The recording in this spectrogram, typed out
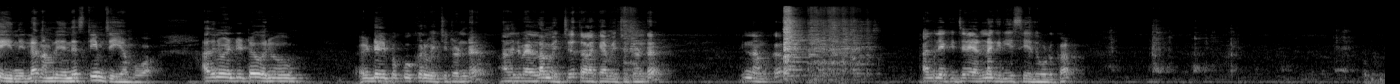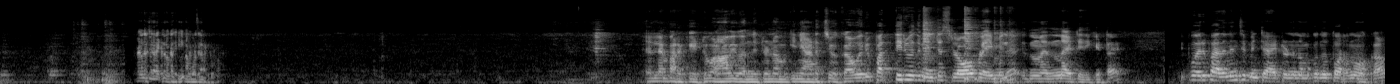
ചെയ്യുന്നില്ല നമ്മൾ ഇതിനെ സ്റ്റീം ചെയ്യാൻ പോവാം. അതിന് വേണ്ടിയിട്ട് ഒരു ഇഡലി ഇപ്പോൾ കുക്കർ വെച്ചിട്ടുണ്ട് അതിൽ വെള്ളം വെച്ച് തിളയ്ക്കാൻ വെച്ചിട്ടുണ്ട്. ഇനി നമുക്ക് അതിലേക്ക് ഇച്ചിരി എണ്ണ ഗ്രീസ് ചെയ്ത് കൊടുക്കാം. എല്ലാം പറക്കിയിട്ടു ആവി വന്നിട്ടുണ്ട്. നമുക്ക് ഇനി അടച്ചു വെക്കാം. ഒരു പത്തിരുപത് മിനിറ്റ് സ്ലോ ഫ്ലെയിമിൽ ഇത് നന്നായിട്ട് ഇരിക്കട്ടെ ഇപ്പോൾ ഒരു പതിനഞ്ച് മിനിറ്റ് ആയിട്ടുണ്ട്. നമുക്കൊന്ന് തുറന്ന് നോക്കാം.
